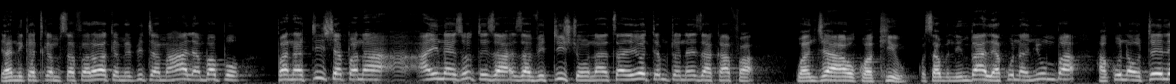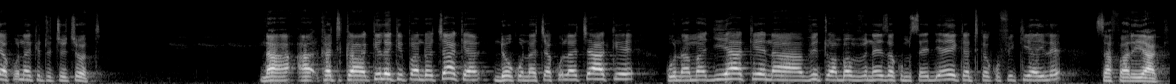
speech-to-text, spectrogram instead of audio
yani katika msafara wake amepita mahali ambapo panatisha pana aina zote za, za vitisho na saa yoyote mtu anaweza akafa kwa njaa au kwa kiu kwa sababu ni mbali hakuna nyumba hakuna hoteli hakuna kitu chochote. Na a, katika kile kipando chake ndo kuna chakula chake kuna maji yake na vitu ambavyo vinaweza kumsaidia yeye katika kufikia ile safari yake.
